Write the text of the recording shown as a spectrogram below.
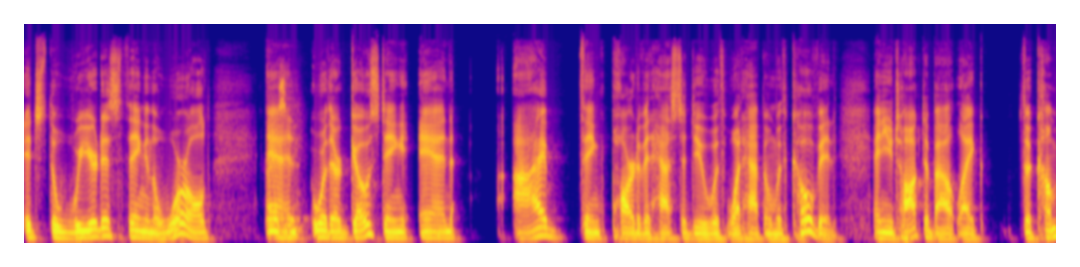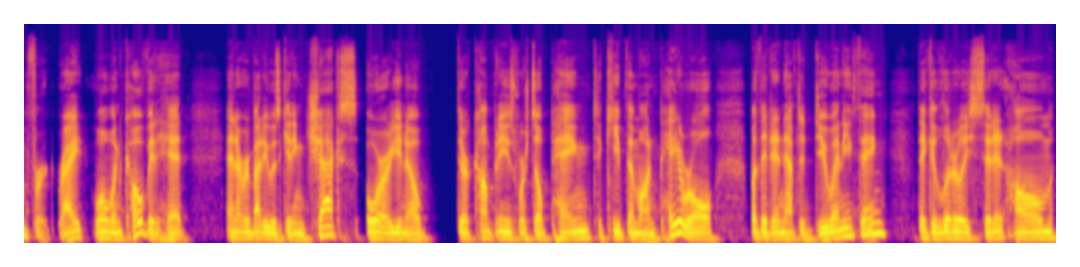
it's the weirdest thing in the world And where they're ghosting and I think part of it has to do with what happened with COVID. And you talked about like the comfort, right? Well, when COVID hit and everybody was getting checks or, you know, their companies were still paying to keep them on payroll, but they didn't have to do anything. They could literally sit at home,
